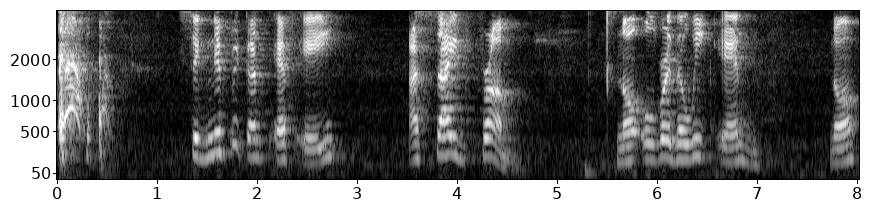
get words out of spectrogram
significant FA aside from, no, over the weekend, no,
